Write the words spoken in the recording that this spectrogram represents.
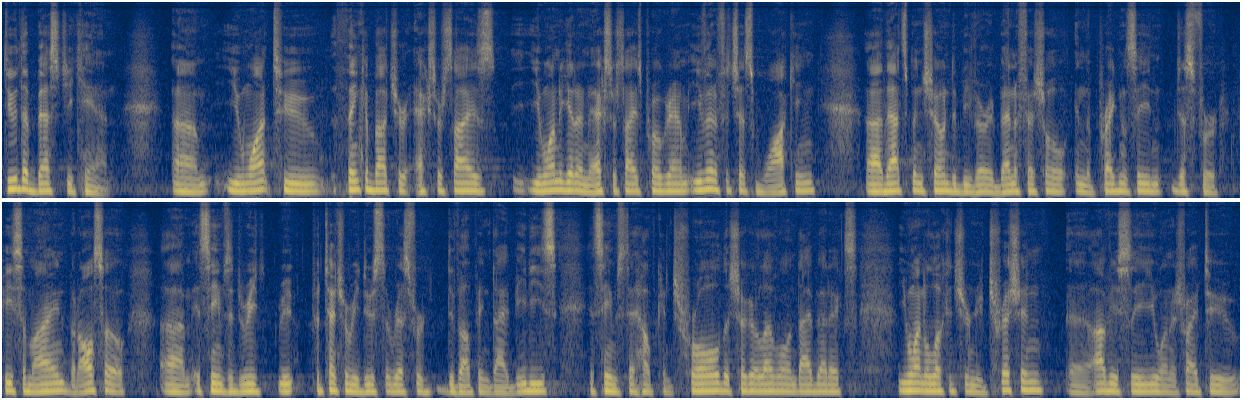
do the best you can. Um, you want to think about your exercise. You want to get an exercise program, even if it's just walking. Uh, that's been shown to be very beneficial in the pregnancy, just for peace of mind, but also um, it seems to re- re- potentially reduce the risk for developing diabetes. It seems to help control the sugar level in diabetics. You want to look at your nutrition. Uh, obviously, you want to try to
